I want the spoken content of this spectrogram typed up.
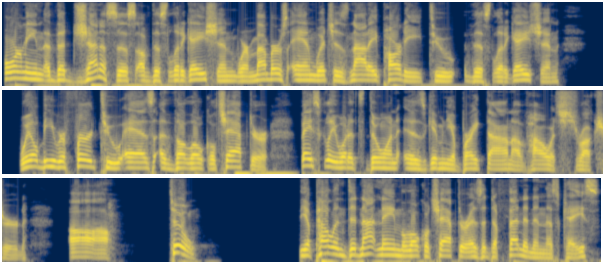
forming the genesis of this litigation were members and which is not a party to this litigation will be referred to as the local chapter. Basically, what it's doing is giving you a breakdown of how it's structured. Uh, two, the appellant did not name the local chapter as a defendant in this case.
